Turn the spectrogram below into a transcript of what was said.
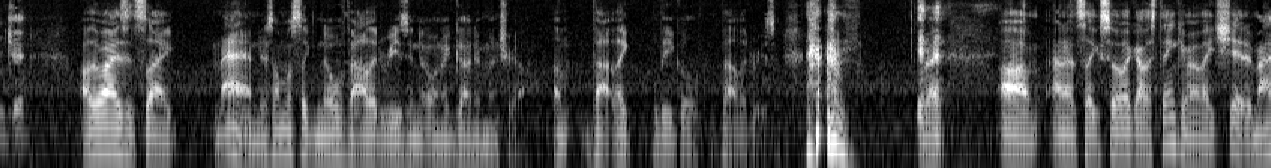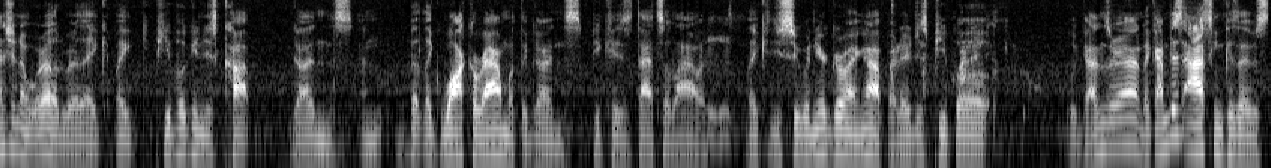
Okay. Otherwise, it's like, man, there's almost like no valid reason to own a gun in Montreal. Um, that like legal valid reason. right? Um, and it's like so like I was thinking I'm like shit imagine a world where like like people can just cop guns and but like walk around with the guns because that's allowed mm-hmm. like you see when you're growing up are there just people with guns around like I'm just asking because I was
